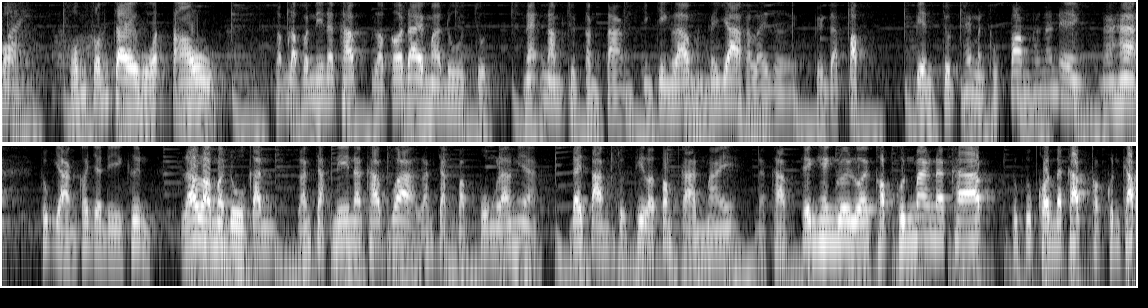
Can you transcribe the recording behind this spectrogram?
ปปล่ออกยเข้าไปผมสนใจหัวเตาสำหรับวันนี้นะครับ เราก็ได้มาดูจุดแนะนำจุดต่างๆ จริง ๆ แล้วมันไม่ยากอะไรเลย เพียงแต่ปรับเปลี่ยนจุดให้มันถูกต้องเท่านั้นเองนะฮะทุกอย่างก็จะดีขึ้น แล้วเรามาดูกันหลังจากนี้นะครับว่าหลังจากปรับปรุงแล้วเนี่ย ได้ตามจุดที่เราต้องการไหมนะครับเฮงๆรวยๆ ขอบคุณมากนะครับ ทุกๆ คนนะครับ ขอบคุณครับ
